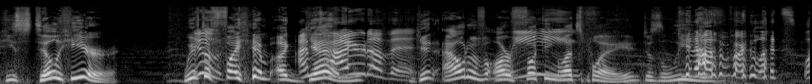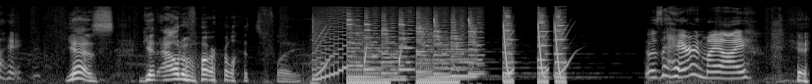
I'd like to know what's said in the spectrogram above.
He's still here. We have to fight him again. I'm tired of it. Get out of our fucking let's play. Just leave. Get out of our let's play. yes, get out of our let's play. There was a hair in my eye.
